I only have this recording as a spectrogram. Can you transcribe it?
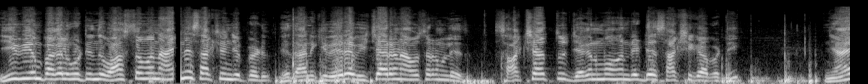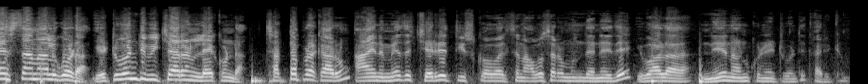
ఈవీఎం పగలగొట్టింది వాస్తవం అని ఆయనే సాక్ష్యం చెప్పాడు. దానికి వేరే విచారణ అవసరం లేదు. సాక్షాత్తు జగన్మోహన్ రెడ్డే సాక్షి కాబట్టి న్యాయస్థానాలు కూడా ఎటువంటి విచారణ లేకుండా చట్ట ప్రకారం ఆయన మీద చర్య తీసుకోవాల్సిన అవసరం ఉందనేదే ఇవాళ నేను అనుకునేటువంటి కార్యక్రమం.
